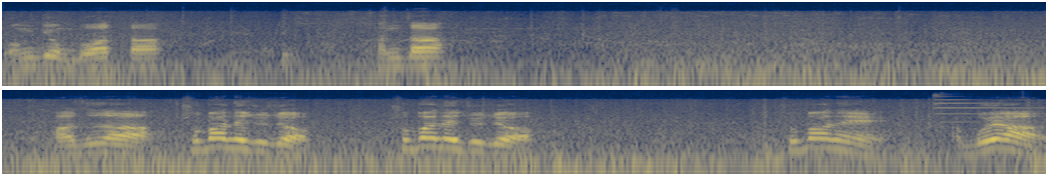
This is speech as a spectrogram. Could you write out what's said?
원경 모았다. 간다. 가자 초반에 주죠 초반에 주죠 초반에. 아 뭐야?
